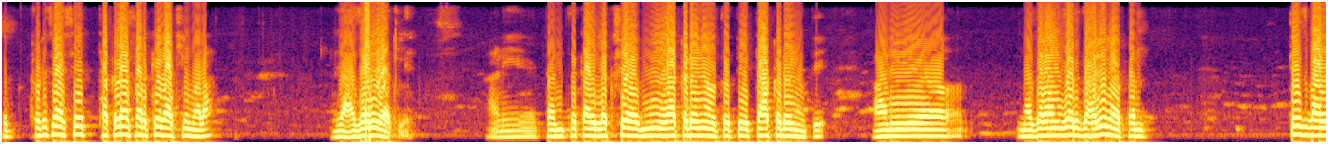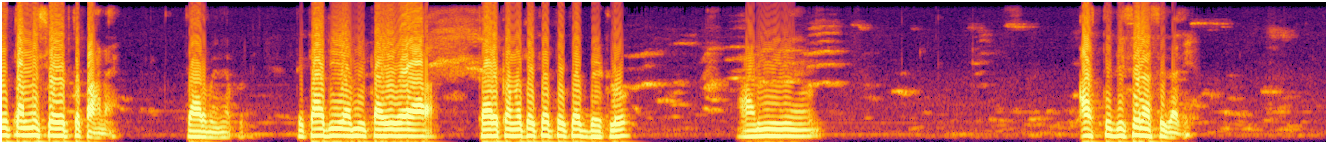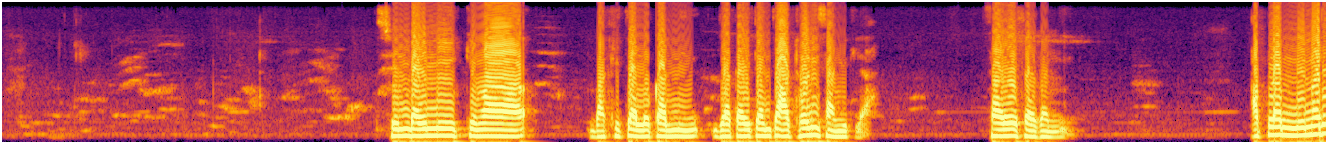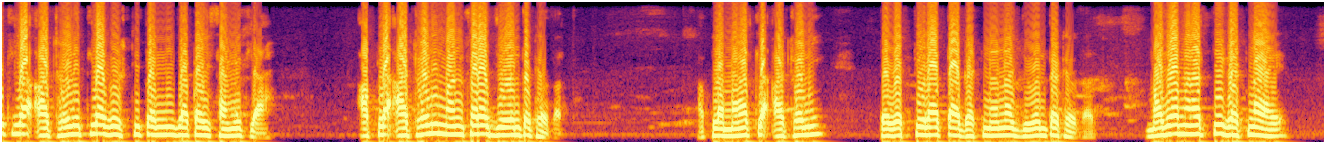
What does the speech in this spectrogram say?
थोडेसे असे थकल्यासारखे वाटले मला. म्हणजे आजारी वाटले. आणि त्यांचं काही लक्ष मी ह्याकडे नव्हतं ते त्याकडे नव्हते. आणि नजराने जर झाली नाही पण तेच माझं त्यांना शेवटचं पाहणं आहे चार महिन्यापूर्वी. त्याच्या आधी आम्ही काही वेळा कार्यक्रमात त्याच्यात त्याच्यात भेटलो. आणि आज ते दिसेन असे झाले. सुनबाईंनी किंवा बाकीच्या लोकांनी ज्या काही त्यांच्या आठवणी सांगितल्या साळवे साहेबांनी आपल्या मेमरीतल्या आठवणीतल्या गोष्टी त्यांनी ज्या काही सांगितल्या आपल्या आठवणी माणसाला जिवंत ठेवतात. आपल्या मनातल्या आठवणी त्या व्यक्तीला त्या घटनांना जिवंत ठेवतात. माझ्या मनात ती घटना आहे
